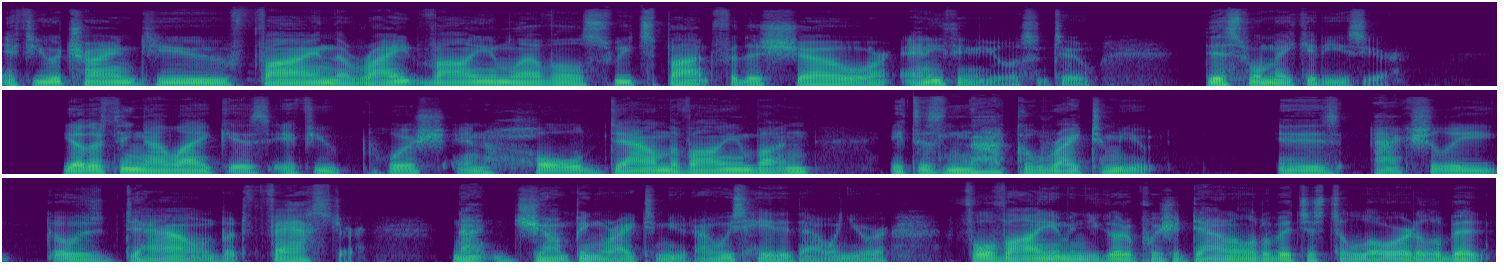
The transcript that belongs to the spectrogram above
if you were trying to find the right volume level, sweet spot for this show or anything that you listen to, this will make it easier. The other thing I like is if you push and hold down the volume button, it does not go right to mute. It is actually goes down, but faster, not jumping right to mute. I always hated that when you were full volume and you go to push it down a little bit just to lower it a little bit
